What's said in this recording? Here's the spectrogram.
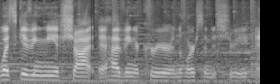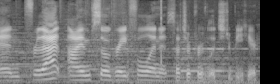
what's giving me a shot at having a career in the horse industry, and for that, I'm so grateful, and it's such a privilege to be here.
